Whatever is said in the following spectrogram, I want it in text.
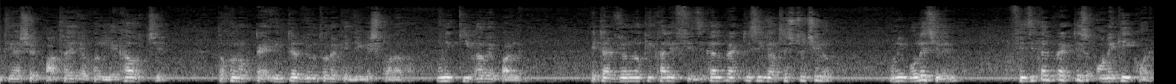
ইতিহাসের পাথায় যখন লেখা হচ্ছে, তখন একটা ইন্টারভিউতে ওনাকে জিজ্ঞেস করা হয়, উনি কীভাবে পারলেন? এটার জন্য কি খালি ফিজিক্যাল প্র্যাকটিসই যথেষ্ট ছিল? উনি বলেছিলেন ফিজিক্যাল প্র্যাকটিস অনেকেই করে,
